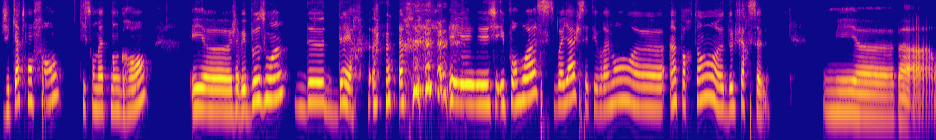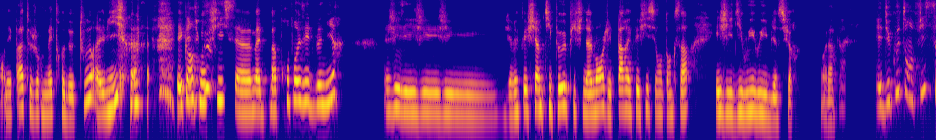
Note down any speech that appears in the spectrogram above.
J'ai quatre enfants qui sont maintenant grands. Et j'avais besoin d'air. et, et, pour moi, ce voyage, c'était vraiment important de le faire seul. Mais bah, on n'est pas toujours maître de tout dans la vie. Et quand mon fils m'a proposé de venir, j'ai réfléchi un petit peu, puis finalement, j'ai pas réfléchi si longtemps que ça, et j'ai dit oui, oui, bien sûr. Voilà. Et du coup, ton fils,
